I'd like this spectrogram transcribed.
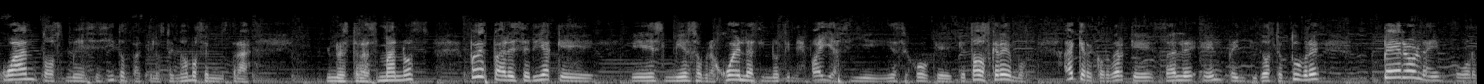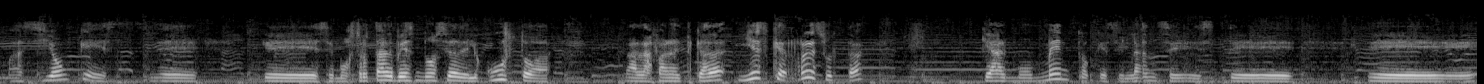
cuantos mesecitos para que los tengamos en nuestra en nuestras manos, pues parecería que es miel sobre hojuelas y no tiene fallas y ese juego que, todos queremos. Hay que recordar que sale el 22 de octubre, pero la información eh, que se mostró tal vez no sea del gusto a, a la fanaticada y es que resulta que al momento que se lance este eh,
